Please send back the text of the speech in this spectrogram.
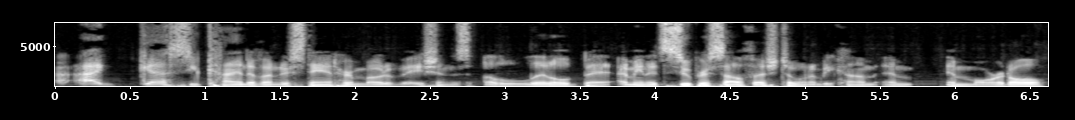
I guess you kind of understand her motivations a little bit. I mean, it's super selfish to want to become Im- immortal,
